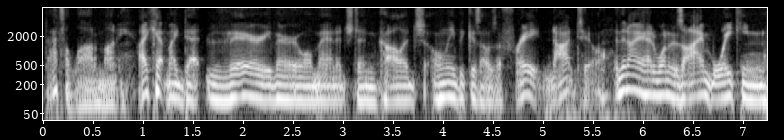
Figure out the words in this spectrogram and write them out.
that's a lot of money. I kept my debt very, very well managed in college only because I was afraid not to. And then I had one of those eye waking,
